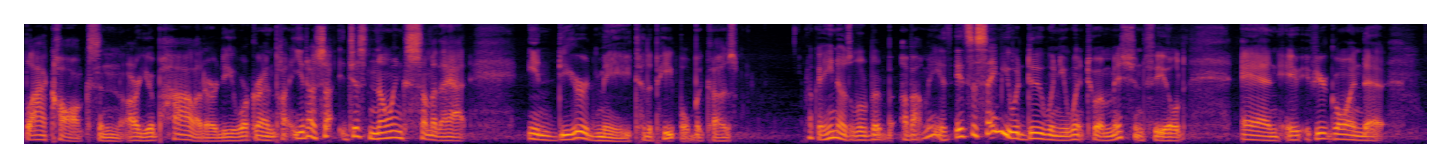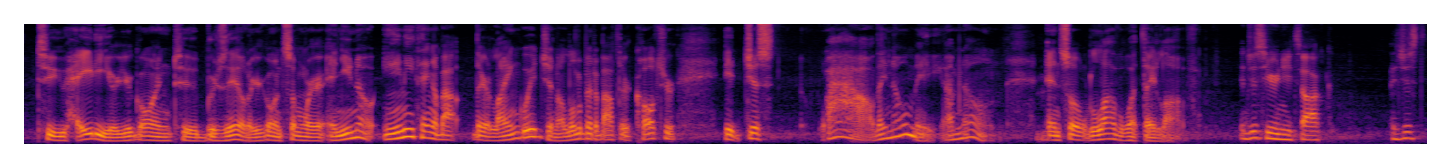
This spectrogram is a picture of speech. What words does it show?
Blackhawks, and are you a pilot or do you work around? You know, so just knowing some of that endeared me to the people because. Okay, he knows a little bit about me. It's the same you would do when you went to a mission field, and if you're going to to Haiti or you're going to Brazil or you're going somewhere and you know anything about their language and a little bit about their culture, it just, wow, they know me. I'm known. Mm-hmm. And so love what they love. And just hearing you talk, it's just,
